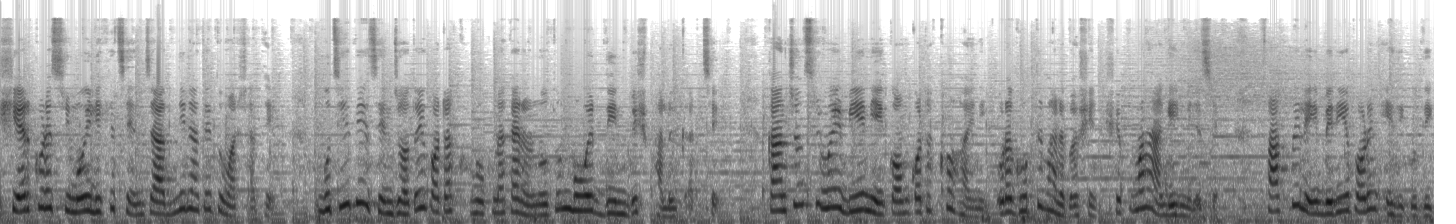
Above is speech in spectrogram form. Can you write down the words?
শেয়ার করে শ্রীময়ী লিখেছেন, চাঁদনি রাতে তোমার সাথে। বুঝিয়ে দিয়েছেন, যতই কটাক্ষ হোক না কেন, নতুন বউয়ের দিন বেশ ভালোই কাটছে। কাঞ্চন শ্রীময়ীর বিয়ে নিয়ে কম কটাক্ষ হয়নি। ওরা ঘুরতে ভালোবাসেন, সে প্রমাণ আগেই মিলেছে। ফাঁক পেলেই বেরিয়ে পড়েন এদিক ওদিক।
